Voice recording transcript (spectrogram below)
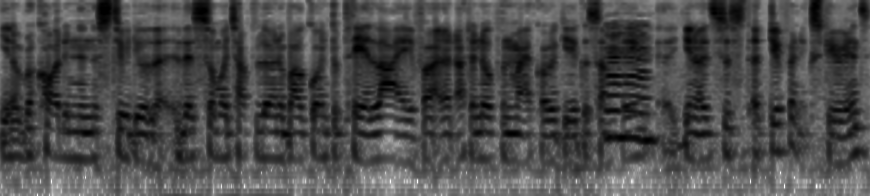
you know, recording in the studio. That There's so much you have to learn about going to play live at, at an open mic or a gig or something. Uh, you know, it's just a different experience,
